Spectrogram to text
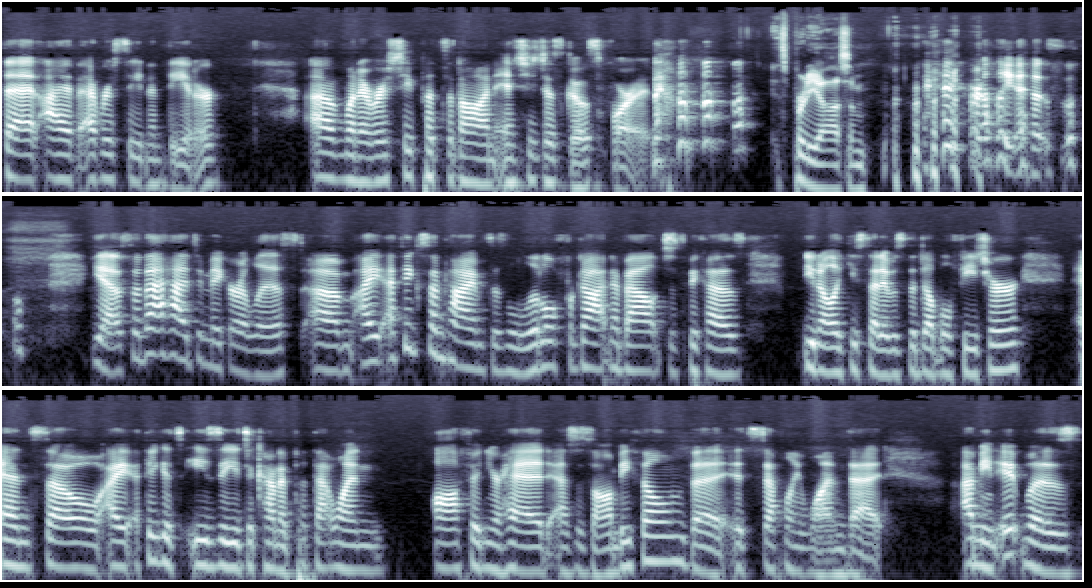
that I have ever seen in theater. Um, whenever she puts it on and she just goes for it. it's pretty awesome. it really is. yeah, so that had to make our list. Um, I, I think sometimes is a little forgotten about just because, you know, like you said, it was the double feature. And so I, I think it's easy to kind of put that one off in your head as a zombie film, but it's definitely one that I mean, it was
